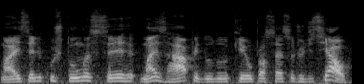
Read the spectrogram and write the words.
mas ele costuma ser mais rápido do que o processo judicial.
